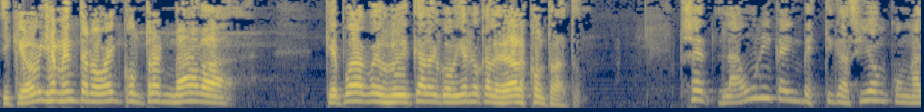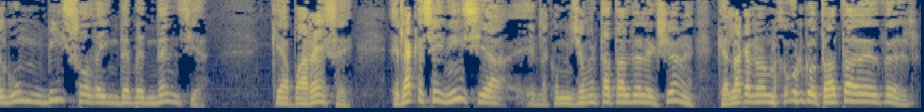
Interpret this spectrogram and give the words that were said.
y que obviamente no va a encontrar nada que pueda perjudicar al gobierno que le da los contratos. Entonces, la única investigación con algún viso de independencia que aparece es la que se inicia en la Comisión Estatal de Elecciones, que es la que Norma Burgo trata de detener.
